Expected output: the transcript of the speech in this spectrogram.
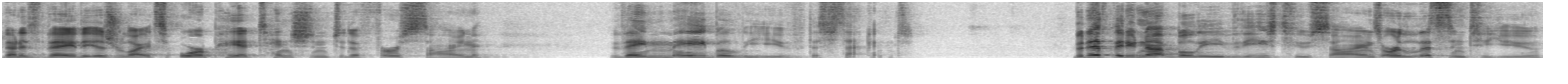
that is, they, the Israelites, or pay attention to the first sign, they may believe the second. But if they do not believe these two signs or listen to you,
